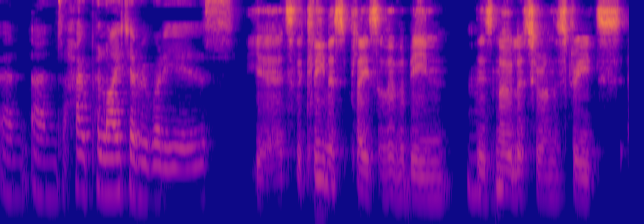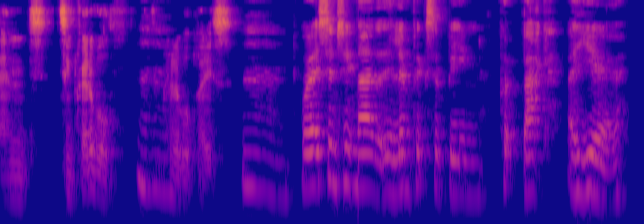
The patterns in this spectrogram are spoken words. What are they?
and and how polite everybody is. Yeah, it's the cleanest place I've ever been. Mm. There's no litter on the streets, and it's incredible. Mhm. Incredible place. Mm. Well, it's interesting now that the Olympics have been put back a year,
